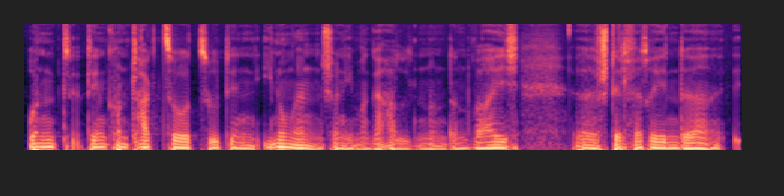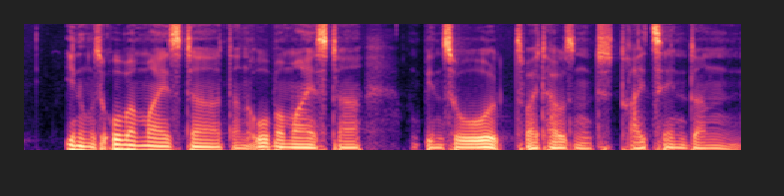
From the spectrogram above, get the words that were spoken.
und den Kontakt so zu den Innungen schon immer gehalten. Und dann war ich äh, stellvertretender Innungsobermeister, dann Obermeister und bin so 2013 dann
